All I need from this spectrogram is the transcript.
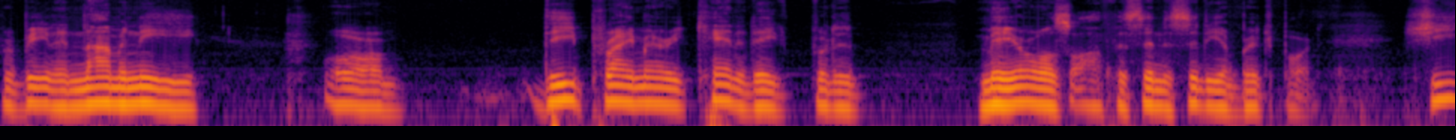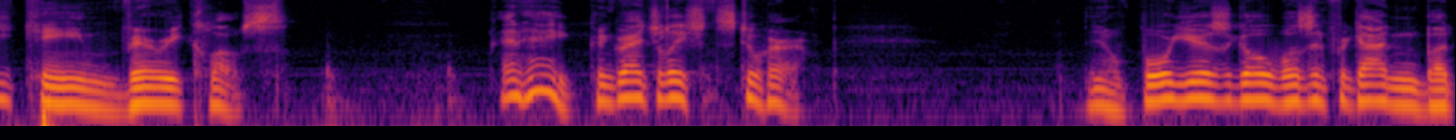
for being a nominee or the primary candidate for the mayoral's office in the city of Bridgeport. She came very close. And hey, congratulations to her. You know, four years ago wasn't forgotten, but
